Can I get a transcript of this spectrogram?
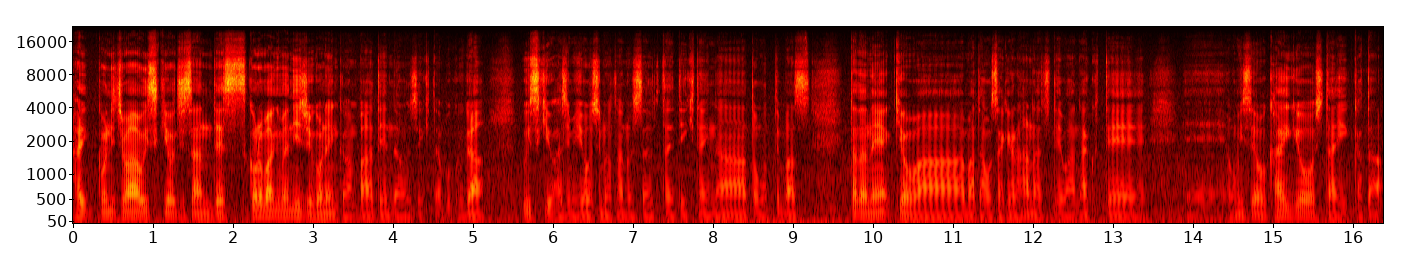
はいこんにちは。ウイスキーおじさんです。この番組は25年間バーテンダーをしてきた僕がウイスキーをはじめ養子の楽しさを伝えていきたいなと思ってます。ただね今日はまたお酒の話ではなくて、えー、お店を開業したい方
